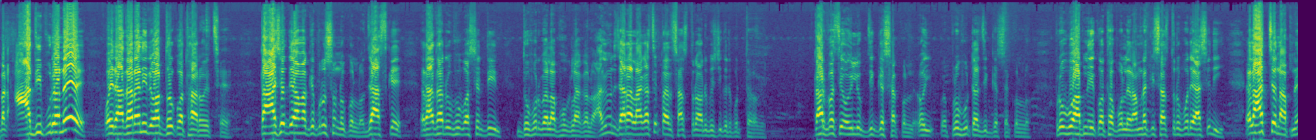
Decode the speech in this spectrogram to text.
বাট আদি পুরাণে ওই রাধারানীর অর্ধ কথা রয়েছে। তা আসে দিয়ে আমাকে প্রসন্ন করল যে আজকে রাধার উপবাসের দিন দুপুরবেলা ভোগ লাগালো। আমি বলি, যারা লাগাচ্ছে তার শাস্ত্র আরও বেশি করে পড়তে হবে। তার পাশে ওই লোক জিজ্ঞাসা করল ওই প্রভুটা জিজ্ঞাসা করল প্রভু আপনি এই কথা বললেন আমরা কি শাস্ত্র পড়ে আসিনি? এলা আসছেন আপনি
